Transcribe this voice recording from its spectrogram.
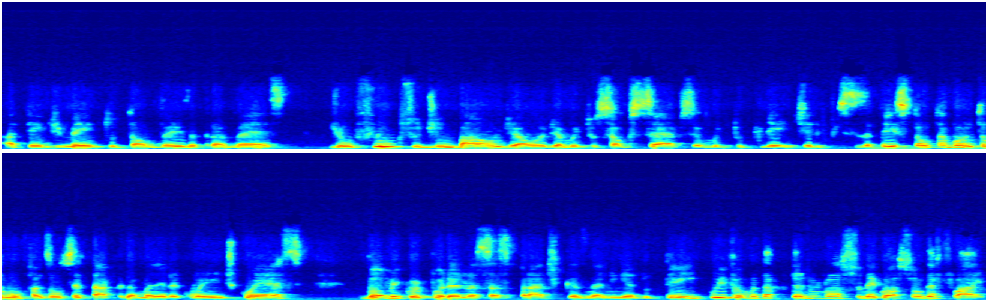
atendimento, talvez, através de um fluxo de inbound, onde é muito self-service, é muito cliente, ele precisa ter isso. Então, tá bom, então vamos fazer um setup da maneira como a gente conhece, vamos incorporando essas práticas na linha do tempo e vamos adaptando o nosso negócio on the fly.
